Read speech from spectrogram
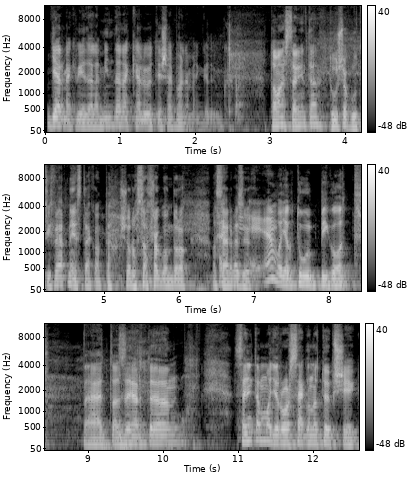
gyermekvédelem mindenek előtt, és ebből nem engedünk. Tamás, szerintem túl sok Lucifert néztek, ott a sorozatra gondolok a szervezők? Hát, nem vagyok túl bigott, tehát azért szerintem Magyarországon a többség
